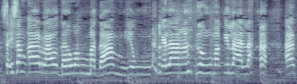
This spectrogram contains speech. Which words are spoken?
sa isang araw, dalawang madam yung kailangan kong makilala. At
